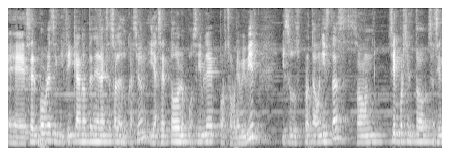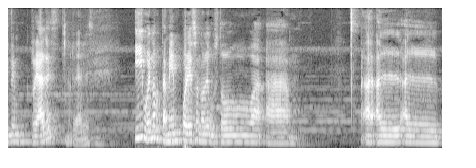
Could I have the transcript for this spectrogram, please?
eh, ser pobre significa no tener acceso a la educación y hacer todo lo posible por sobrevivir y sus protagonistas son 100% se sienten reales Reales. y bueno, también por eso no le gustó a- a- a- al, al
